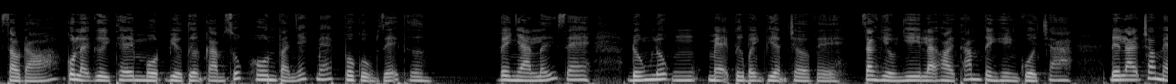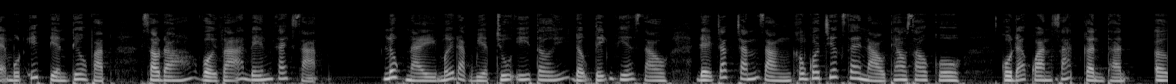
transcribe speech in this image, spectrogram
Sau đó, cô lại gửi thêm một biểu tượng cảm xúc hôn và nhếch mép vô cùng dễ thương. Về nhà lấy xe, đúng lúc mẹ từ bệnh viện trở về, Giang Hiểu Nhi lại hỏi thăm tình hình của cha, để lại cho mẹ một ít tiền tiêu vặt, sau đó vội vã đến khách sạn. Lúc này mới đặc biệt chú ý tới động tĩnh phía sau để chắc chắn rằng không có chiếc xe nào theo sau cô. Cô đã quan sát cẩn thận, ở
